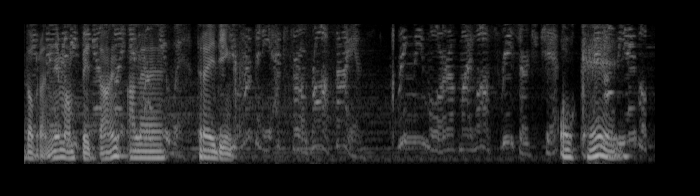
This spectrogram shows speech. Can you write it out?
Dobra, nie mam pytań, ale trading. If you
